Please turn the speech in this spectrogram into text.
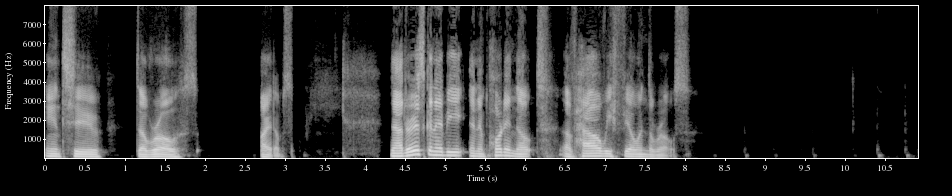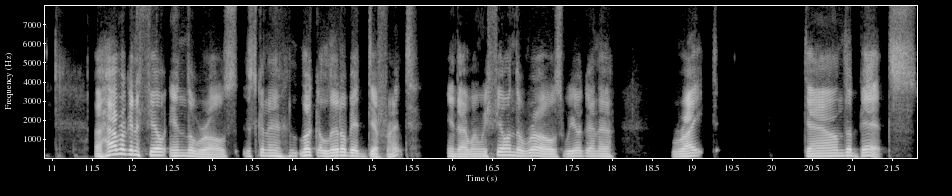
into the rows items. Now, there is going to be an important note of how we fill in the rows. Uh, how we're going to fill in the rows is going to look a little bit different in that when we fill in the rows, we are going to write down the bits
